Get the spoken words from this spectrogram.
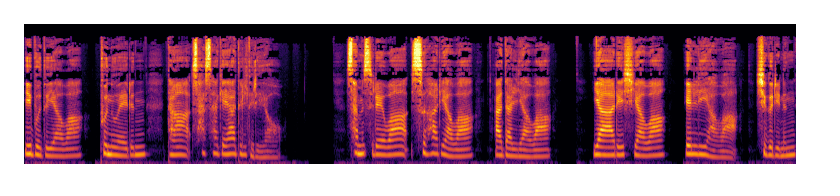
이브드야와 분우엘은 다 사삭의 아들들이요. 삼스레와 스하랴와 아달랴와 야아레시아와 엘리야와 시그리는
